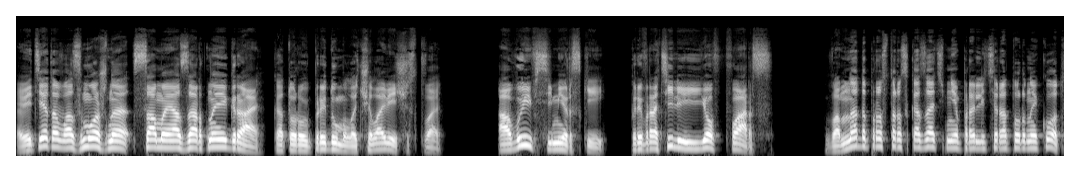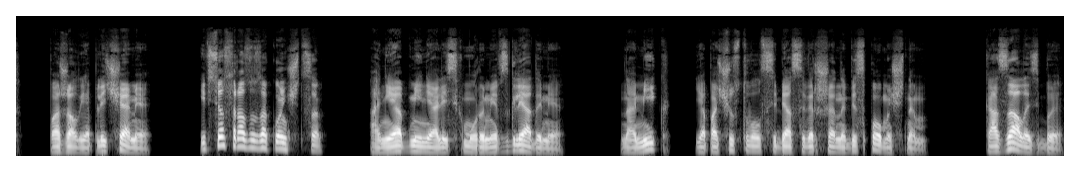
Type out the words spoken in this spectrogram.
Ведь это, возможно, самая азартная игра, которую придумало человечество. А вы, Всемирский, превратили ее в фарс. Вам надо просто рассказать мне про литературный код, пожал я плечами. И все сразу закончится. Они обменялись хмурыми взглядами. На миг я почувствовал себя совершенно беспомощным. Казалось бы,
